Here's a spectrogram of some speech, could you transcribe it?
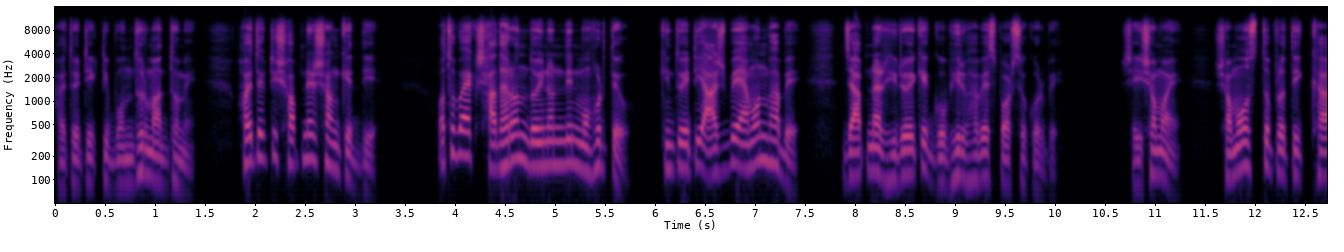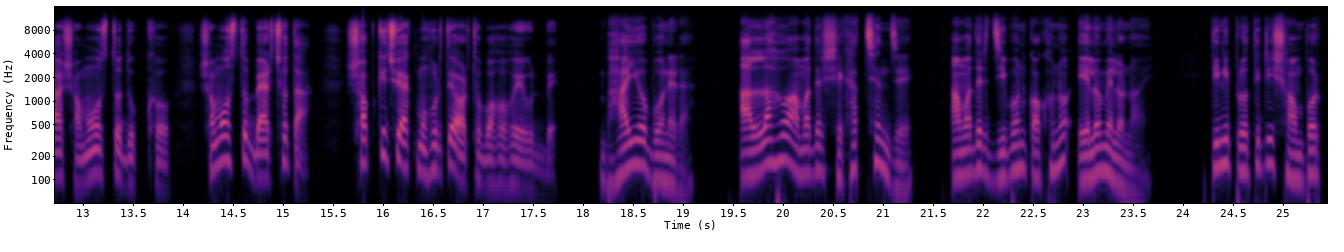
হয়তো এটি একটি বন্ধুর মাধ্যমে, হয়তো একটি স্বপ্নের সংকেত দিয়ে, অথবা এক সাধারণ দৈনন্দিন মুহূর্তেও, কিন্তু এটি আসবে এমনভাবে যা আপনার হৃদয়কে গভীরভাবে স্পর্শ করবে। সেই সময় সমস্ত প্রতীক্ষা, সমস্ত দুঃখ, সমস্ত ব্যর্থতা সবকিছু এক মুহূর্তে অর্থবহ হয়ে উঠবে। ভাই ও বোনেরা, আল্লাহ আমাদের শেখাচ্ছেন যে আমাদের জীবন কখনো এলোমেলো নয়। তিনি প্রতিটি সম্পর্ক,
